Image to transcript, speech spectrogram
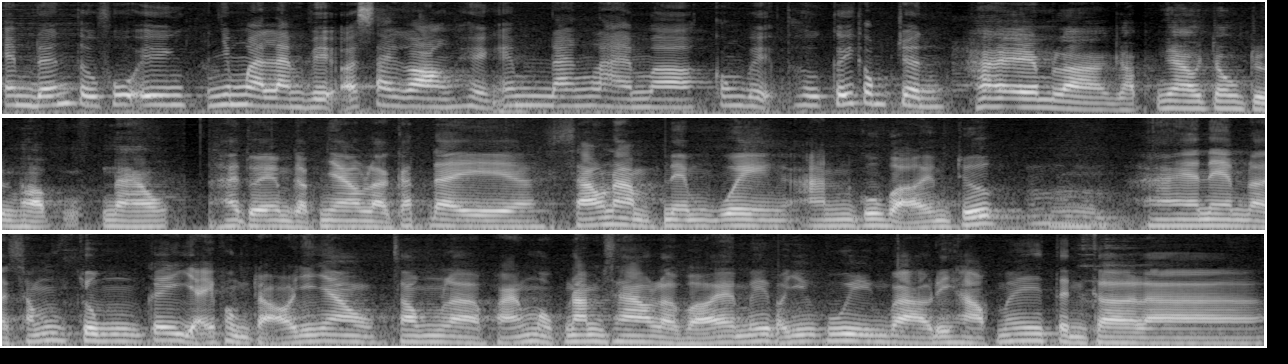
em đến từ Phú Yên nhưng mà làm việc ở Sài Gòn. Hiện em đang làm ờ, công việc thư ký công trình. hai em là gặp nhau trong trường hợp nào Hai tụi em gặp nhau là cách đây 6 năm. Em quen anh của vợ em trước. Hai anh em là sống chung cái dãy phòng trọ với nhau. Xong là khoảng một năm sau là vợ em mới ở dưới Phú Yên vào đi học. Mới tình cờ là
